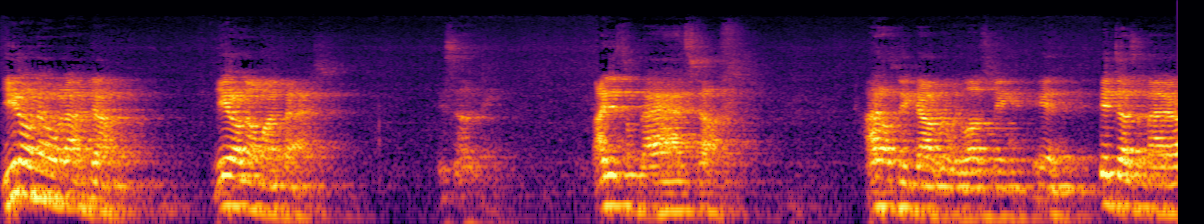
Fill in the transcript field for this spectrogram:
you don't know what I've done. You don't know my past. It's ugly. I did some bad stuff. I don't think God really loves me, and it doesn't matter.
